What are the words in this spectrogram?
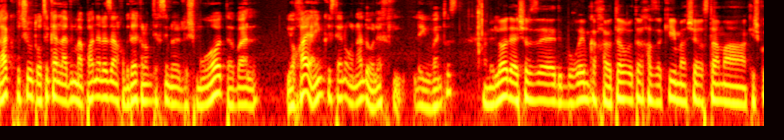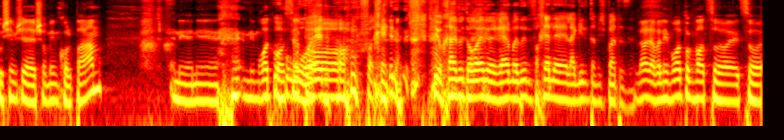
רק פשוט רוצה כאן להבין מהפאנל הזה, אנחנו בדרך כלל לא מתייחסים לשמועות, אבל יוחאי, האם קריסטיאנו רונלדו הולך ליובנטוס? אני לא יודע, יש על זה דיבורים ככה יותר ויותר חזקים מאשר סתם הקשקושים ששומעים כל פעם. אני, אני, נמרוד פה עושה הוא אוהד, פה, הוא מפחד. יוחאי בתור אוהד ריאל מדריד מפחד להגיד את המשפט הזה. לא יודע, אבל נמרוד פה כבר צו- צו-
